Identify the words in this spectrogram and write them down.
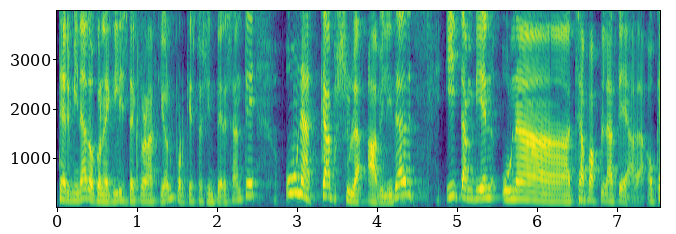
terminado con el glitch de clonación, porque esto es interesante, una cápsula habilidad y también una chapa plateada, ¿ok?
